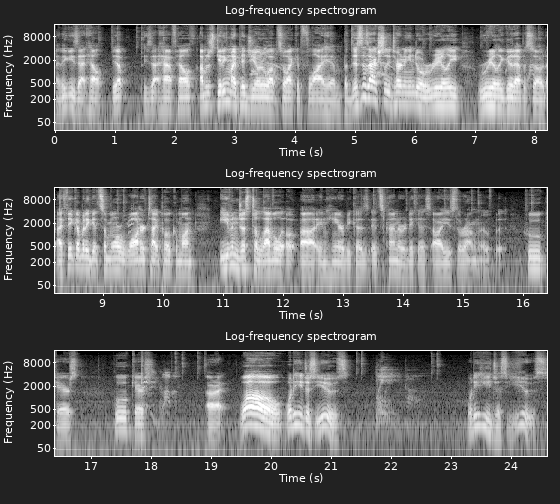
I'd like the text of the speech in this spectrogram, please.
I think he's at health. Yep, he's at half health. I'm just getting my Pidgeotto up so I could fly him. But this is actually turning into a really, really good episode. I think I'm going to get some more water-type Pokemon, even just to level uh, in here, because it's kind of ridiculous. Oh, I used the wrong move, but who cares? Who cares? Alright. Whoa! What did he just use? What did he just use?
